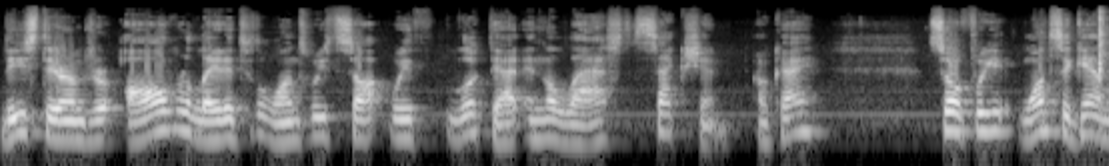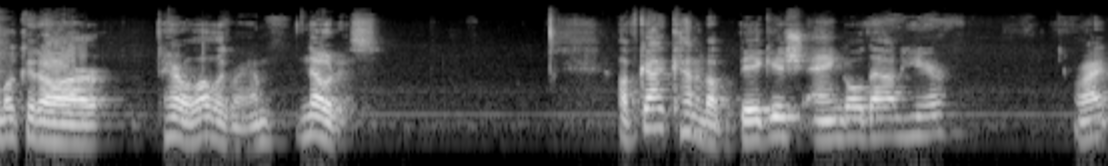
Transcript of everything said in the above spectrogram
These theorems are all related to the ones we saw we looked at in the last section. Okay? So if we once again look at our parallelogram, notice I've got kind of a biggish angle down here, right?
